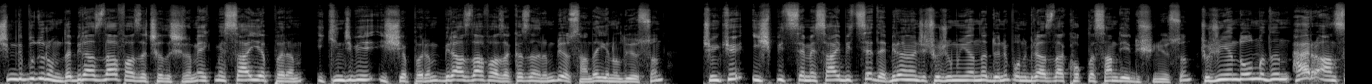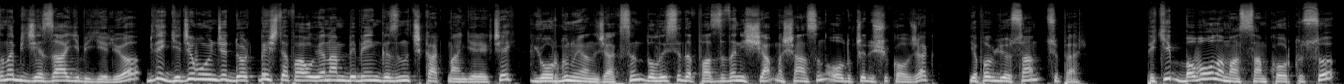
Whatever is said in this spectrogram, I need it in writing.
Şimdi bu durumda biraz daha fazla çalışırım, ek mesai yaparım, ikinci bir iş yaparım, biraz daha fazla kazanırım diyorsan da yanılıyorsun. Çünkü iş bitse mesai bitse de bir an önce çocuğumun yanına dönüp onu biraz daha koklasam diye düşünüyorsun. Çocuğun yanında olmadığın her an sana bir ceza gibi geliyor. Bir de gece boyunca 4-5 defa uyanan bebeğin gazını çıkartman gerekecek. Yorgun uyanacaksın. Dolayısıyla da fazladan iş yapma şansın oldukça düşük olacak. Yapabiliyorsan süper. Peki baba olamazsam korkusu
